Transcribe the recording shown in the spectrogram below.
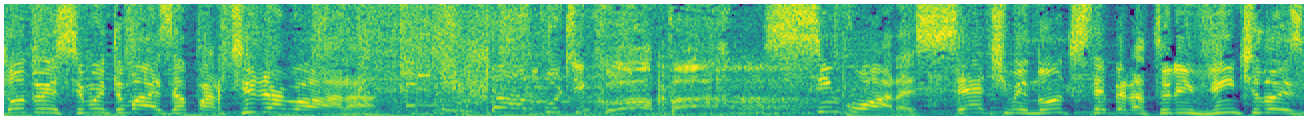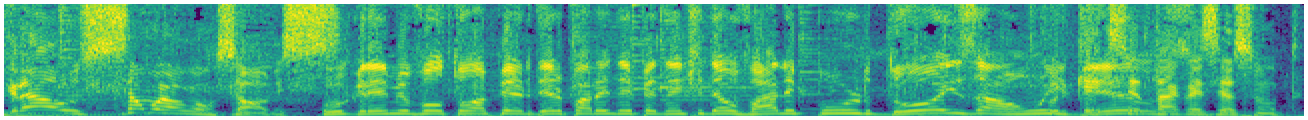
Tudo isso e muito mais a partir de agora. Papo de Copa. 5 horas, 7 minutos, temperatura em 22 graus. Samuel Gonçalves. O Grêmio voltou a perder para o Independente Del Vale por 2 a 1 um Por que você tá com esse assunto?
